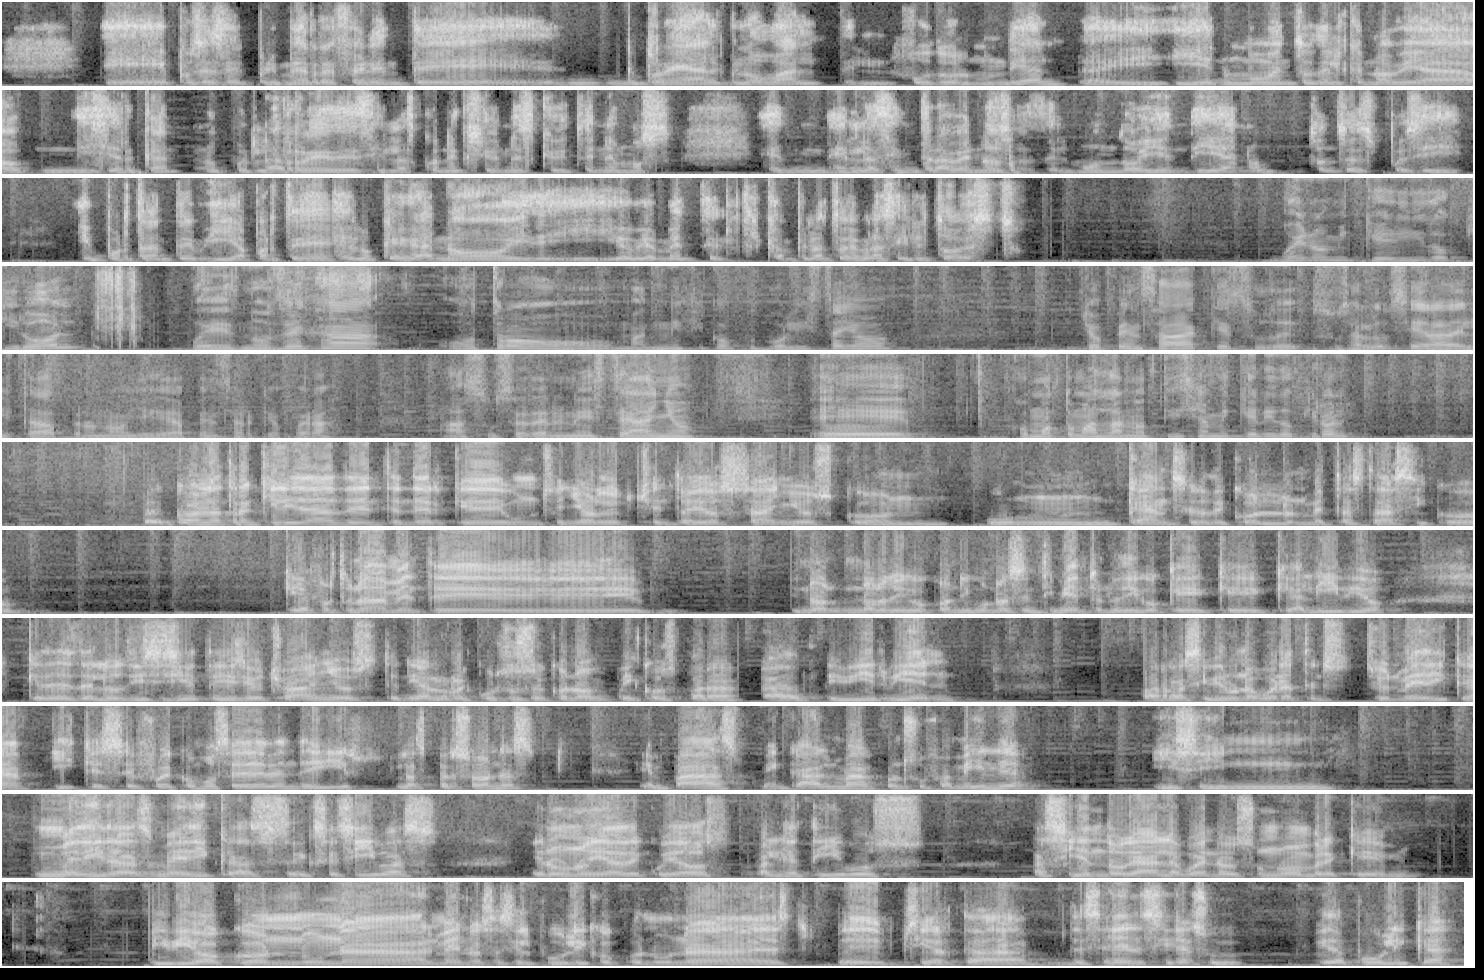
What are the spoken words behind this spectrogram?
eh, pues es el primer referente real global del fútbol mundial y, y en un momento en el que no había ni cercano, pues las redes y las conexiones que hoy tenemos en, en las intravenosas del mundo hoy en día, ¿no? Entonces, pues sí, importante y aparte de lo que ganó y, obviamente el campeonato de Brasil y todo esto. Bueno, mi querido Quirol, pues nos deja otro magnífico futbolista. Yo, yo pensaba que su, su salud sí era delicada, pero no llegué a pensar que fuera a suceder en este año. Eh, ¿Cómo tomas la noticia, mi querido Quirol? Con la tranquilidad de entender que un señor de 82 años con un cáncer de colon metastásico, que afortunadamente no, no lo digo con ningún resentimiento, lo digo que, que, alivio, que desde los 17, 18 años tenía los recursos económicos para vivir bien, para recibir una buena atención médica y que se fue como se deben de ir las personas, en paz, en calma, con su familia y sin medidas médicas excesivas, en una unidad de cuidados paliativos, haciendo gala, bueno, es un hombre que vivió con una, al menos hacia el público, con una eh, cierta decencia en su vida pública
